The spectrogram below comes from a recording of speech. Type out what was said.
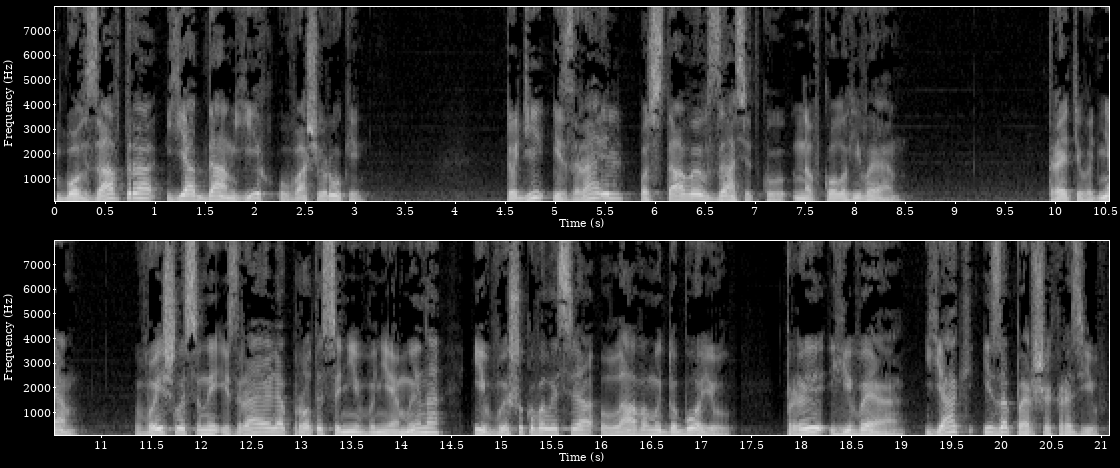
бо взавтра я дам їх у ваші руки. Тоді Ізраїль поставив засідку навколо Гівеа. Третього дня вийшли сини Ізраїля проти синів Веніамина і вишукувалися лавами до бою при Гівеа, як і за перших разів.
